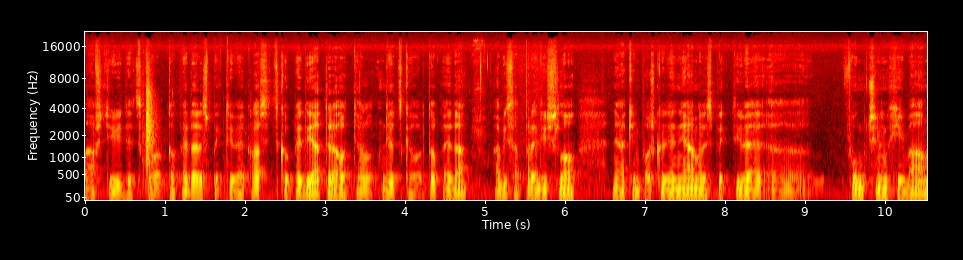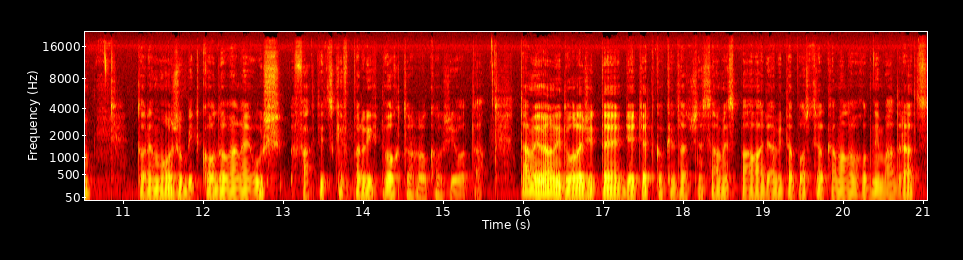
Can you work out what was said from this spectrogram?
navštíviť detského ortopéda, respektíve klasického pediatra, odtiaľ detského ortopéda, aby sa predišlo nejakým poškodeniam, respektíve e, funkčným chybám, ktoré môžu byť kódované už fakticky v prvých dvoch, troch rokoch života. Tam je veľmi dôležité, dieťatko, keď začne same spávať, aby tá postielka mala vhodný madrac.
